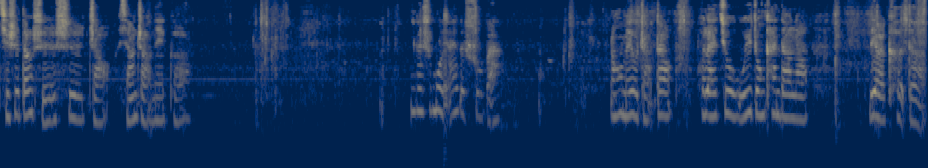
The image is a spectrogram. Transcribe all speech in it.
其实当时是找想找那个，应该是莫里埃的书吧，然后没有找到，后来就无意中看到了里尔克的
